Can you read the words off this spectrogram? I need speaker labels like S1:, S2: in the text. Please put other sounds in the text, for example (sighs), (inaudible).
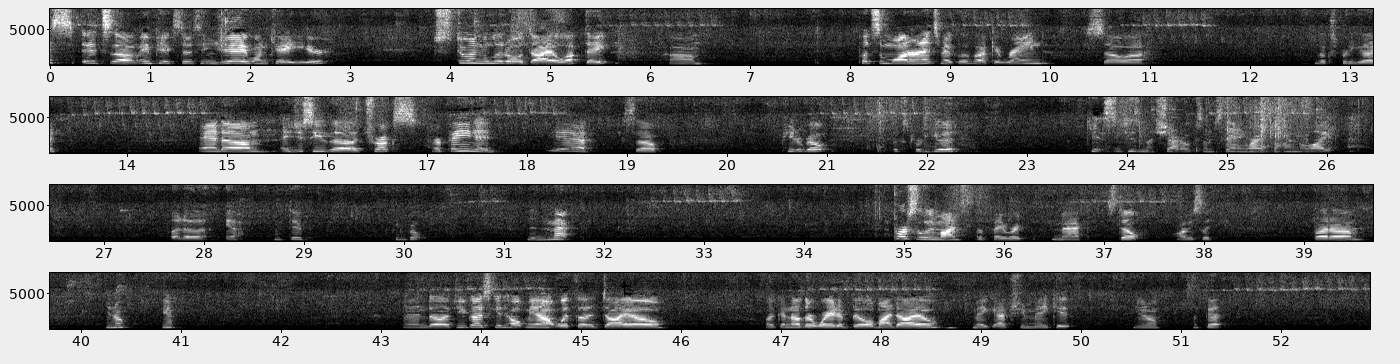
S1: guys, it's um, MPX13J 1K here. Just doing a little Dio update. Um, put some water in it to make it look like it rained. So, uh, looks pretty good. And um, as you see, the trucks are painted. Yeah, so Peterbilt looks pretty good. Can't see because of my shadow because I'm standing right behind the light. But, uh, yeah, right there. Peterbilt. Then the Mack. Personally, mine's the favorite Mack, still, obviously. But, um, you know, yeah. And uh, if you guys could help me out with a Dio, like another way to build my Dio, make actually make it, you know, like that,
